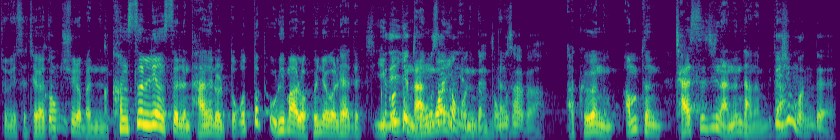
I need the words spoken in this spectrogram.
좀 해서 제가 좀 그럼- 추려 봤는데 컨설리언스라는 단어를 또 어떻게 우리말로 번역을 해야 될지 근데 이것도 이게 난관이 동사가 되는 뭔데? 겁니다. 동사가. 아, 아 그건 아무튼 잘 쓰진 않는 단어입니다. 뜻이 뭔데?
